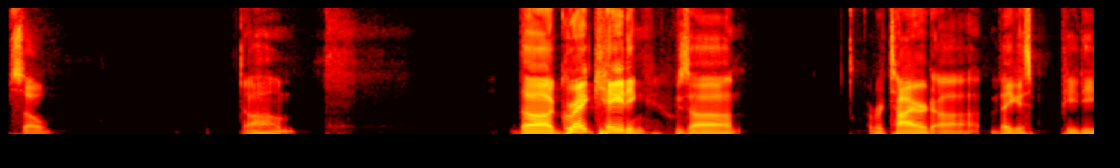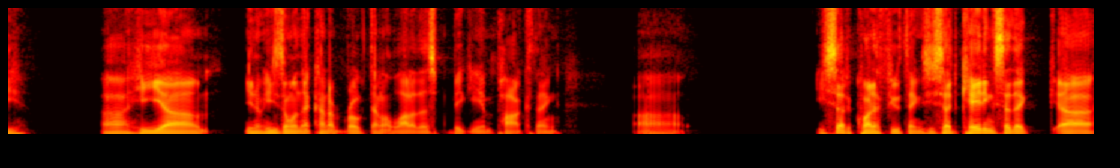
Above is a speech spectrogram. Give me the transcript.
So, um, the Greg Kading, who's a, a retired uh, Vegas PD, uh, he, um, you know, he's the one that kind of broke down a lot of this Biggie and Pac thing. Uh, he said quite a few things. He said Kading said that uh,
